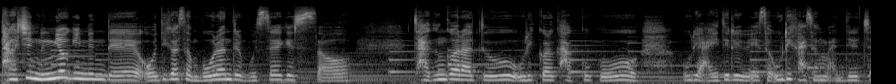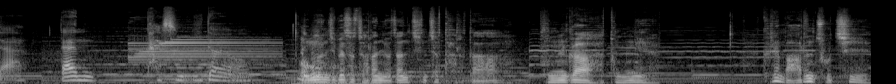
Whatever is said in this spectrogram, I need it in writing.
당신 능력 있는데 어디 가서 뭘 한들 못 살겠어. 작은 거라도 우리 걸 가꾸고 우리 아이들을 위해서 우리 가정 만들자. 난 당신 믿어요. 없는 집에서 자란 여잔 진짜 다르다. 분가, 독립. 그래 말은 좋지.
